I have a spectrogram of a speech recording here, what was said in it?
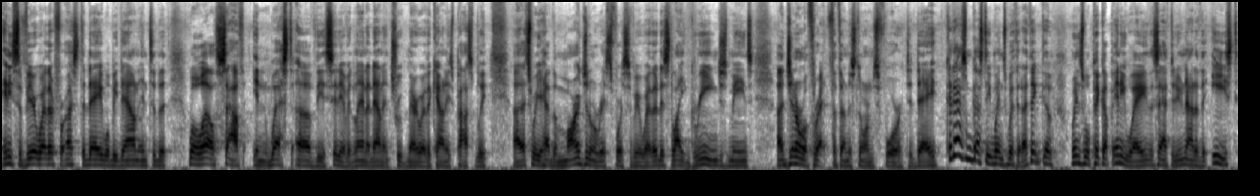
Any severe weather for us today will be down into the, well, well south and west of the city of Atlanta, down in Troup, Meriwether counties possibly. Uh, that's where you have the marginal risk for severe weather. This light green just means a general threat for thunderstorms for today. Could have some gusty winds with it. I think the winds will pick up anyway this afternoon out of the east.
